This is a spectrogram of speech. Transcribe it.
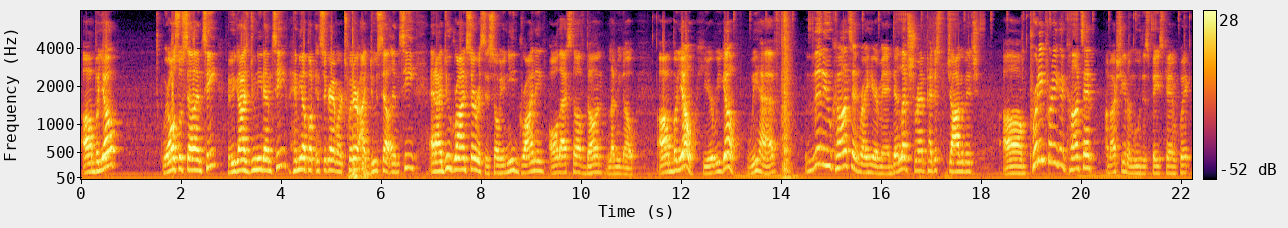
Um, but yo, we also sell MT. If you guys do need MT, hit me up on Instagram or Twitter. I do sell MT, and I do grind services. So you need grinding, all that stuff done, let me know. Um, but yo, here we go. We have the new content right here, man. Detlef Schrempf, Peja Stojakovic, um, pretty, pretty good content. I'm actually going to move this face cam quick.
